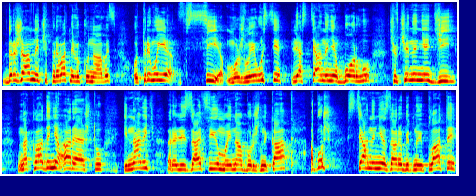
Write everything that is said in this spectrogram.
державний чи приватний виконавець отримує всі можливості для стягнення боргу чи вчинення дій, накладення арешту і навіть реалізацію майна боржника або ж стягнення заробітної плати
